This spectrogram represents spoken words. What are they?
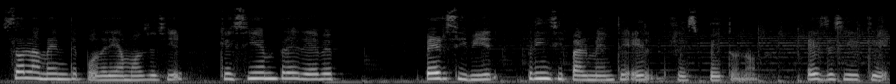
solamente podríamos decir que siempre debe percibir principalmente el respeto, ¿no? Es decir, que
